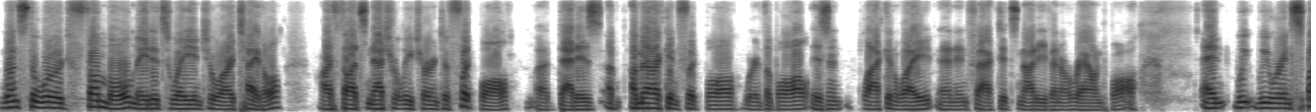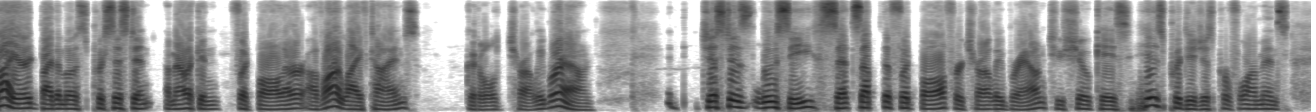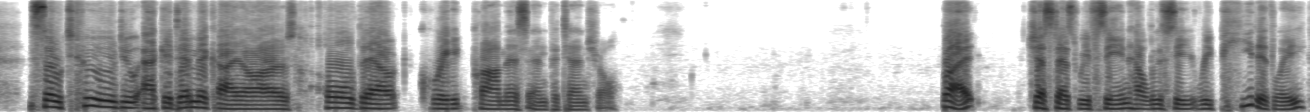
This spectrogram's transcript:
Once the word fumble made its way into our title, our thoughts naturally turned to football. Uh, that is American football, where the ball isn't black and white. And in fact, it's not even a round ball. And we, we were inspired by the most persistent American footballer of our lifetimes, good old Charlie Brown. Just as Lucy sets up the football for Charlie Brown to showcase his prodigious performance, so too do academic IRs hold out great promise and potential. But just as we've seen how Lucy repeatedly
